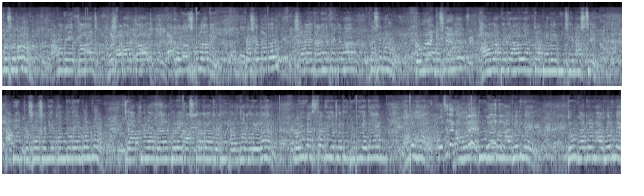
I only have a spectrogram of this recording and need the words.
বসে আমাদের কাজ, সবার কাজ এখনই শুরু হবে বসে পড়ো সবাই দাঁড়িয়ে থেকে না বসে পড়ো তোমরা বসে পড়ো হাওড়া থেকে আরও একটা বড় মিছিল আসছে আমি প্রশাসনের বন্ধুদের বলব যে আপনারা দয়া করে রাস্তাটা যদি বন্ধ করে দেন ওই রাস্তা দিয়ে যদি ঘুরিয়ে দেন ভালো হয়। দুর্ঘটনা ঘটবে দুর্ঘটনা ঘটবে।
